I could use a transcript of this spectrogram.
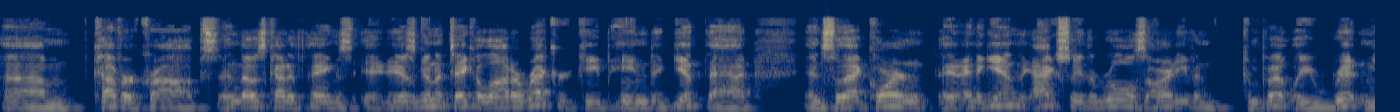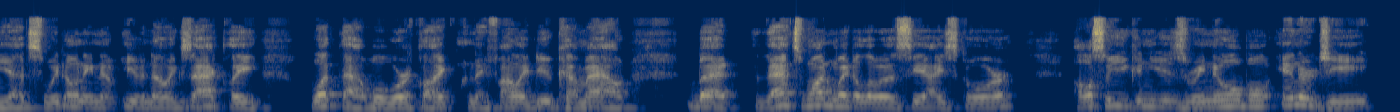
um, cover crops and those kind of things. It is going to take a lot of record keeping to get that. And so that corn, and again, actually the rules aren't even completely written yet. So we don't even know, even know exactly what that will work like when they finally do come out. But that's one way to lower the CI score. Also, you can use renewable energy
